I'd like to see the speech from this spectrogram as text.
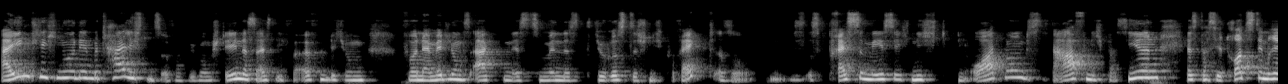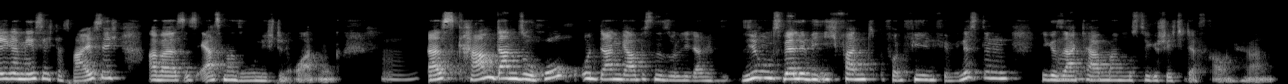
eigentlich nur den Beteiligten zur Verfügung stehen. Das heißt, die Veröffentlichung von Ermittlungsakten ist zumindest juristisch nicht korrekt. Also das ist pressemäßig nicht in Ordnung. Das darf nicht passieren. Es passiert trotzdem regelmäßig, das weiß ich, aber es ist erstmal so nicht in Ordnung. Mhm. Das kam dann so hoch und dann gab es eine Solidarisierungswelle, wie ich fand, von vielen Feministinnen, die gesagt mhm. haben, man muss die Geschichte der Frauen hören.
